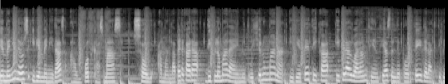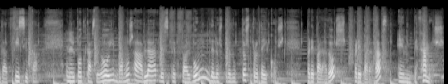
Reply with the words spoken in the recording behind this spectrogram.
Bienvenidos y bienvenidas a un podcast más. Soy Amanda Vergara, diplomada en nutrición humana y dietética y graduada en ciencias del deporte y de la actividad física. En el podcast de hoy vamos a hablar respecto al boom de los productos proteicos. ¿Preparados? ¿Preparadas? Empezamos.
